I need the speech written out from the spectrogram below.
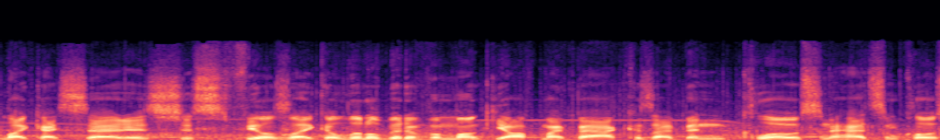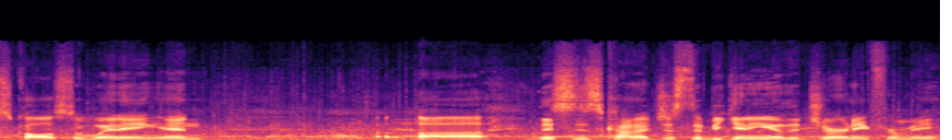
like I said, it just feels like a little bit of a monkey off my back because I've been close and I had some close calls to winning. And uh, this is kind of just the beginning of the journey for me.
